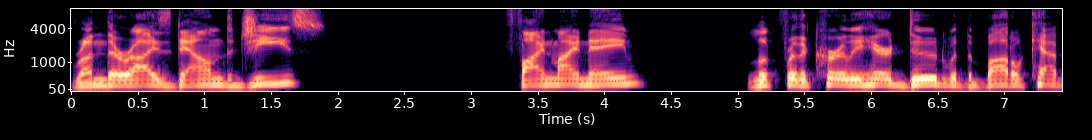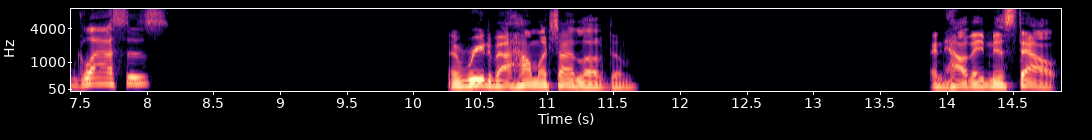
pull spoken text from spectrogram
run their eyes down to G's, find my name, look for the curly haired dude with the bottle cap glasses, and read about how much I loved him and how they missed out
